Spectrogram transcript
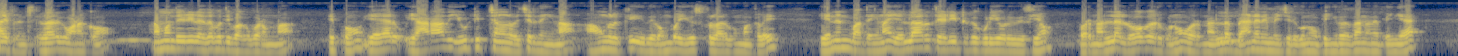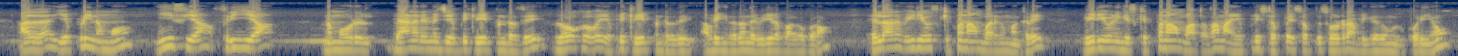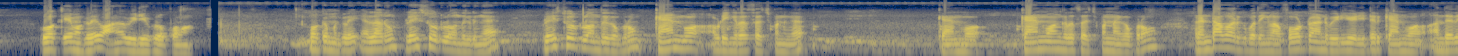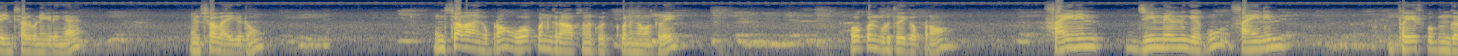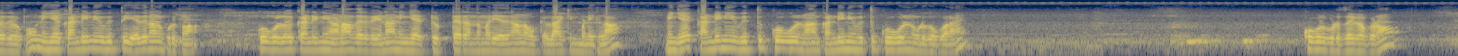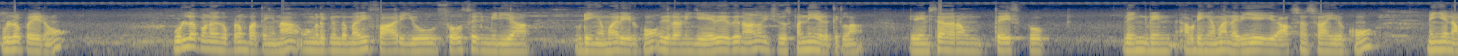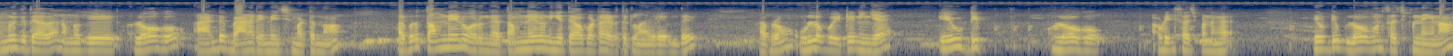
Hi friends எல்லாருக்கும் வணக்கம். நம்ம இந்த வீடியோவில் எதை பற்றி பார்க்க போகிறோம்னா இப்போ யார் யாராவது யூடியூப் சேனல் வச்சுருந்தீங்கன்னா அவங்களுக்கு இது ரொம்ப யூஸ்ஃபுல்லாக இருக்கும் மக்களே. என்னென்னு பார்த்தீங்கன்னா எல்லாரும் தேடிட்டு இருக்கக்கூடிய ஒரு விஷயம் ஒரு நல்ல லோகோ இருக்கணும் ஒரு நல்ல பேனர் இமேஜ் இருக்கணும் அப்படிங்கிறது தான் நினைப்பீங்க. அதை எப்படி நம்ம ஈஸியாக ஃப்ரீயாக நம்ம ஒரு பேனர் இமேஜ் எப்படி கிரியேட் பண்ணுறது லோகோவை எப்படி கிரியேட் பண்ணுறது அப்படிங்கிறத அந்த வீடியோவில் பார்க்க போகிறோம் எல்லாரும் வீடியோ ஸ்கிப் பண்ணாமல் பாருங்கள் மக்களே. வீடியோ நீங்கள் ஸ்கிப் பண்ணாமல் பார்த்தா தான் நான் எப்படி ஸ்டெப் பை ஸ்டெப் சொல்கிறேன் அப்படிங்கிறது உங்களுக்கு புரியும். ஓகே மக்களே வாங்க வீடியோக்குள்ளே போகலாம் ஓகே மக்களே எல்லோரும் ப்ளே ஸ்டோருக்குள்ளே வந்துக்கிடுங்க. ப்ளே ஸ்டோருக்குள்ளே வந்ததுக்கப்புறம் கேன்வா அப்படிங்கிறத சர்ச் பண்ணுங்கள் கேன்வா கேன்வாங்கிறத சர்ச் பண்ணதுக்கப்புறம் ரெண்டாவதாக இருக்குது பார்த்தீங்களா photo and video editor Canva அந்த இதை இன்ஸ்டால் பண்ணிக்கிடுங்க. இன்ஸ்டால் ஆகிக்கட்டும். இன்ஸ்டால் ஆனதுக்கப்புறம் ஓப்பன்கிற ஆப்ஷனை கிளிக் பண்ணுங்கள் மக்களே. ஓப்பன் கொடுத்ததுக்கப்புறம் சைன்இன் ஜிமெயில்னு கேட்கும் சைன்இன் ஃபேஸ்புக்குங்கிறது இருக்கும். நீங்கள் கண்டினியூ வித் எதுனாலும் கொடுக்கலாம். கூகுள் கண்டினியூ அனாதர் வேணா நீங்கள் ட்விட்டர் அந்த மாதிரி எதுனாலும் ஓகே லாக்இன் பண்ணிக்கலாம். நீங்கள் கண்டினியூ வித் கூகுள் நான் கண்டினியூ வித் கூகுள்னு கொடுக்க போகிறேன் கூகுள் கொடுத்ததுக்கப்புறம் உள்ளே போயிடும். உள்ளே போனதுக்கப்புறம் பார்த்தீங்கன்னா உங்களுக்கு இந்த மாதிரி ஃபார் யூ சோஷியல் மீடியா அப்படிங்கிற மாதிரி இருக்கும். இதில் நீங்கள் எது எதுனாலும் சூஸ் பண்ணி எடுத்துக்கலாம். இது இன்ஸ்டாகிராம் ஃபேஸ்புக் லிங்க்டின் அப்படிங்கிற மாதிரி நிறைய ஆப்ஷன்ஸ்லாம் இருக்கும். நீங்கள் நம்மளுக்கு தேவை நம்மளுக்கு லோகோ அண்டு பேனர் இமேஜ் மட்டும்தான். அப்புறம் தம்னேலும் வருங்க. தம்னேலும் நீங்கள் தேவைப்பட்டால் எடுத்துக்கலாம் இதிலேருந்து. அப்புறம் உள்ளே போயிட்டு நீங்கள் யூடியூப் லோகோ அப்படின்னு சர்ச் பண்ணுங்கள் யூடியூப் லோகோன்னு சர்ச் பண்ணிங்கன்னா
